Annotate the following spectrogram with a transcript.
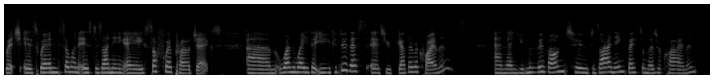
which is when someone is designing a software project. Um, one way that you can do this is you gather requirements and then you move on to designing based on those requirements.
